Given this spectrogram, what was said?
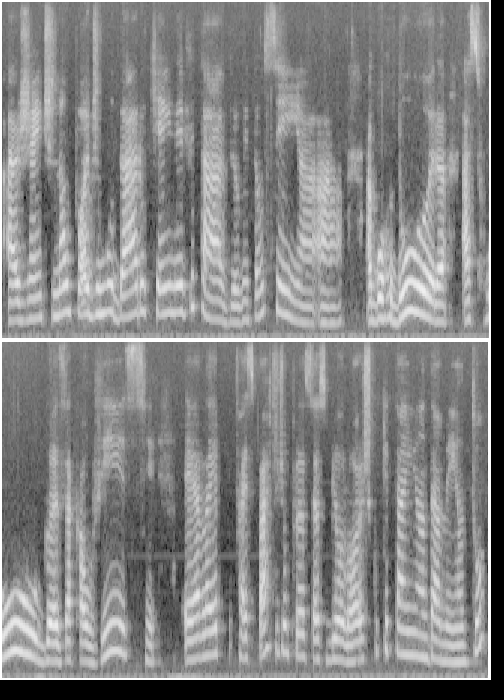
a gente não pode mudar o que é inevitável. Então, sim, a, a, a gordura, as rugas, a calvície, ela é, faz parte de um processo biológico que está em andamento.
